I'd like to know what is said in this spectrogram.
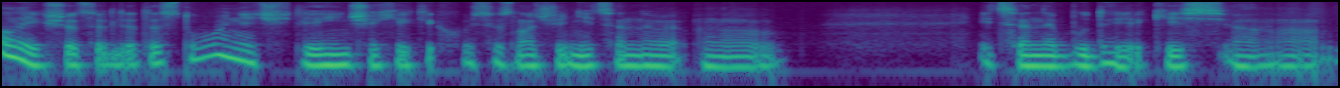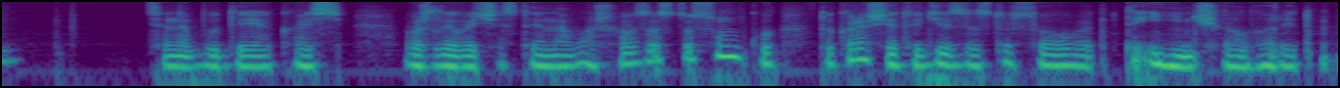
Але якщо це для тестування чи для інших якихось означень, і це не, е, і це не буде якийсь. Це не буде якась важлива частина вашого застосунку, то краще тоді застосовувати інші алгоритми.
